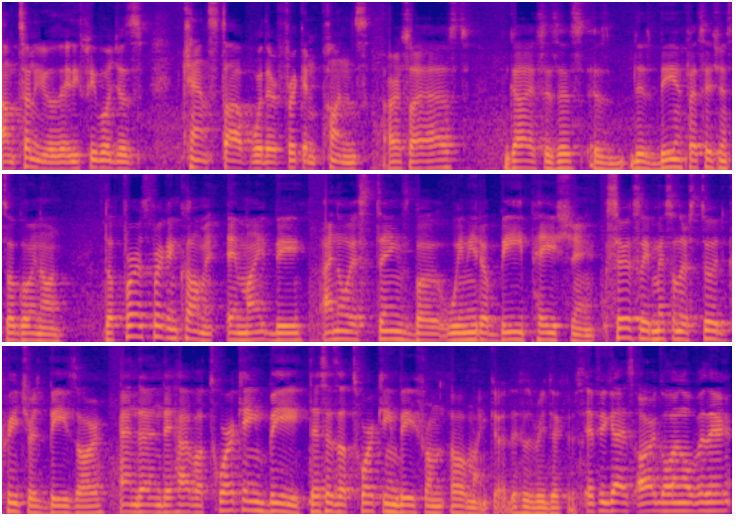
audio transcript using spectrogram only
I'm telling you, these people just can't stop with their freaking puns. Alright, so I asked, guys, is this is this bee infestation still going on? The first freaking comment, it might be, I know it stings, but we need to be patient. Seriously misunderstood creatures bees are. And then they have a twerking bee. This is a twerking bee from, oh my god, this is ridiculous. If you guys are going over there,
